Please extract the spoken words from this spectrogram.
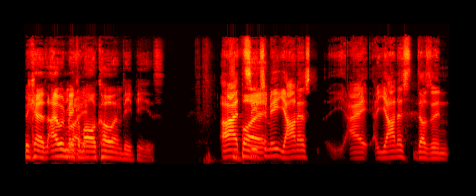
because I would make them all co MVPs. Uh, But- see, to me, Giannis, I Giannis doesn't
